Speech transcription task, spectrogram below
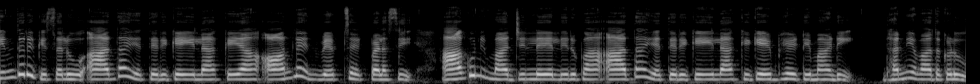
ಹಿಂದಿರುಗಿಸಲು ಆದಾಯ ತೆರಿಗೆ ಇಲಾಖೆಯ ಆನ್ಲೈನ್ ವೆಬ್ಸೈಟ್ ಬಳಸಿ, ಹಾಗೂ ನಿಮ್ಮ ಜಿಲ್ಲೆಯಲ್ಲಿರುವ ಆದಾಯ ತೆರಿಗೆ ಇಲಾಖೆಗೆ ಭೇಟಿ ಮಾಡಿ. ಧನ್ಯವಾದಗಳು.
